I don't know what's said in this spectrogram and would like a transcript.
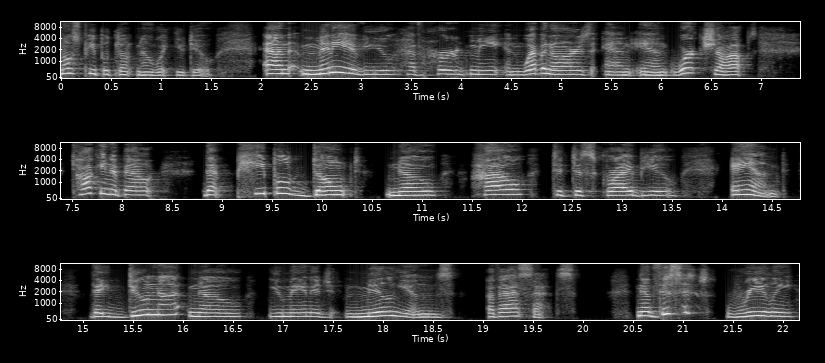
most people don't know what you do. And many of you have heard me in webinars and in workshops talking about that people don't know how to describe you and they do not know you manage millions of assets. Now, this is really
